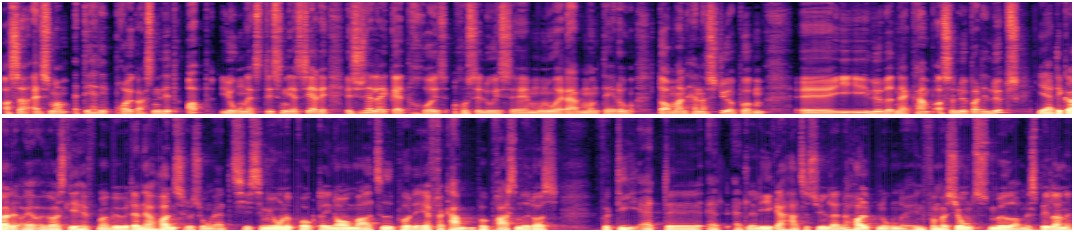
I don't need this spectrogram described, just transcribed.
og så er det som om, at det her det brygger sådan lidt op, Jonas. Det er sådan, jeg ser det. Jeg synes heller ikke, at José Luis øh, Munuera dommeren, han har styr på dem øh, i, i løbet af den her kamp, og så løber det løbsk. Ja, det gør det, og jeg vil også lige hæfte mig ved den her håndsituation, at Simeone brugte enormt meget tid på det efter kampen på pressemødet også, fordi at, øh, at, at La Liga har til synligheden holdt nogle informationsmøder med spillerne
